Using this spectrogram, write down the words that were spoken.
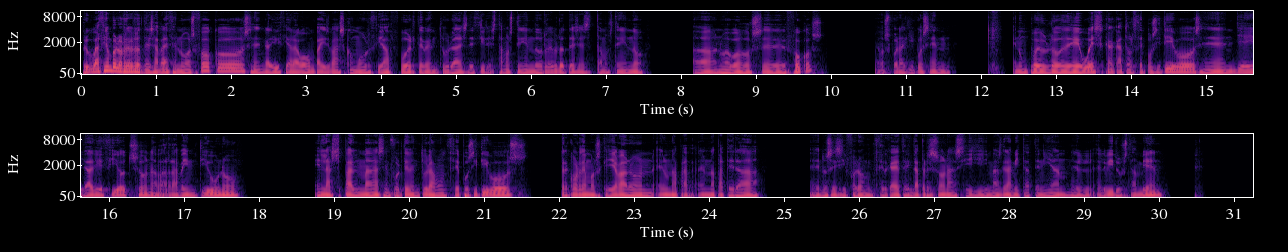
Preocupación por los rebrotes. Aparecen nuevos focos en Galicia, Aragón, País Vasco, Murcia, Fuerteventura. Es decir, estamos teniendo rebrotes, estamos teniendo ah, nuevos eh, focos. Vemos por aquí, pues en en un pueblo de Huesca, 14 positivos. En Lleida, 18. Navarra, 21. En Las Palmas, en Fuerteventura, 11 positivos. Recordemos que llegaron en una, en una patera, eh, no sé si fueron cerca de 30 personas y más de la mitad tenían el, virus también.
